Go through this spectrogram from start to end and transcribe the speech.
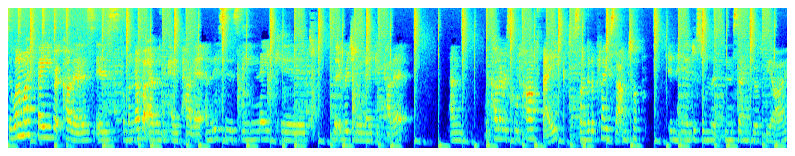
So one of my favourite colours is from another Urban Decay palette and this is the Naked, the original Naked palette and colour is called Half Baked so I'm going to place that on top in here just on the, in the centre of the eye.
